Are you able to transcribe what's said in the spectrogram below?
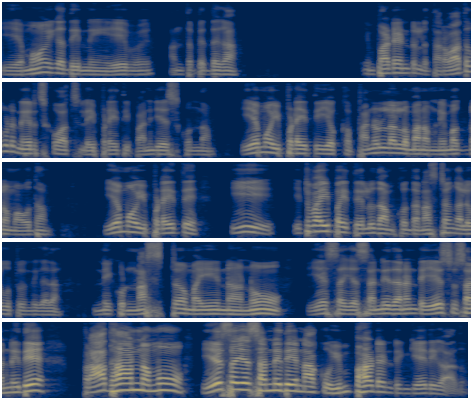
ఏమో ఇక దీన్ని ఏమి అంత పెద్దగా ఇంపార్టెంట్ తర్వాత కూడా నేర్చుకోవచ్చులే. ఇప్పుడైతే పని చేసుకుందాం. ఏమో ఇప్పుడైతే ఈ యొక్క పనులలో మనం నిమగ్నం అవుదాం. ఏమో ఇప్పుడైతే ఈ ఇటువైపు అయితే వెళుదాం కొంత నష్టం కలుగుతుంది కదా. నీకు నష్టమైనను ఏసయ్య సన్నిధి అని అంటే యేసు సన్నిధే ప్రాధాన్యము. ఏసయ్య సన్నిధే నాకు ఇంపార్టెంట్ ఇంకేది కాదు.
